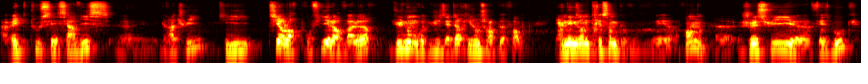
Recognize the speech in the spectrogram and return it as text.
avec tous ces services euh, gratuits qui tirent leur profit et leur valeur du nombre d'utilisateurs qu'ils ont sur leur plateforme. Et un exemple très simple que vous pouvez euh, prendre, euh, je suis Facebook,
